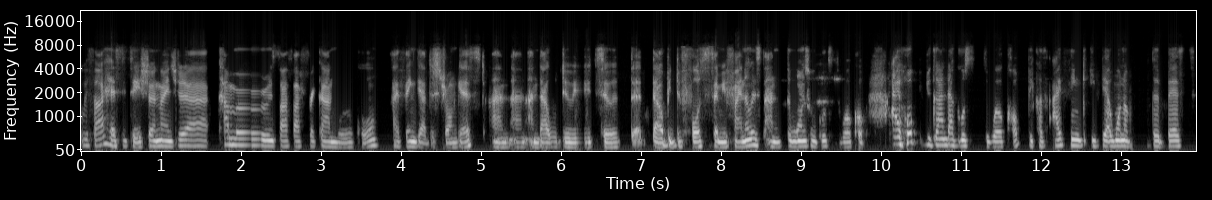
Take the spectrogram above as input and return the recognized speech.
without hesitation, Nigeria, Cameroon, South Africa, and Morocco. I think they are the strongest, and and, and that will do it. So that that'll be the fourth semi-finalist and the ones who go to the World Cup. I hope Uganda goes to the World Cup because I think if they're one of the best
